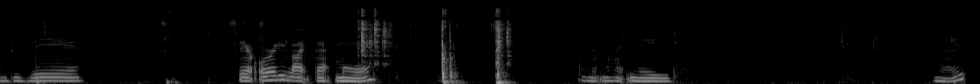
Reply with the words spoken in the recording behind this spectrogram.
Maybe there. See, I already like that more. And it might need... No.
